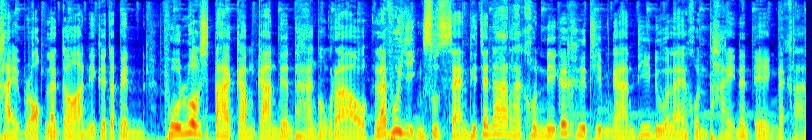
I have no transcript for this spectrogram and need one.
ถ่ายบล็อก แล้วก็อันนี้ก็จะเป็นผู้ร่วมชะตากรรมการเดินทางของเรา และผู้หญิงสุดแสนที่จะน่ารักคนนี้ก็คือทีมงานที่ดูแลคนไทยนั่นเองนะครับ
